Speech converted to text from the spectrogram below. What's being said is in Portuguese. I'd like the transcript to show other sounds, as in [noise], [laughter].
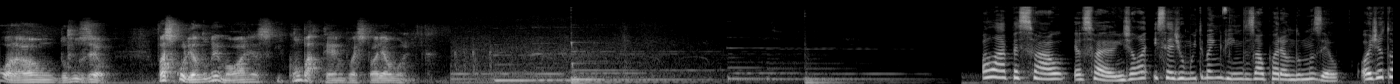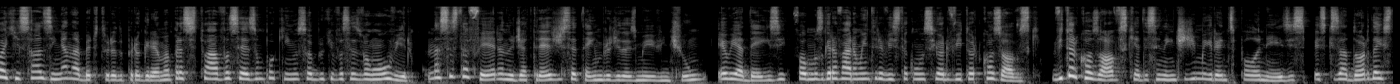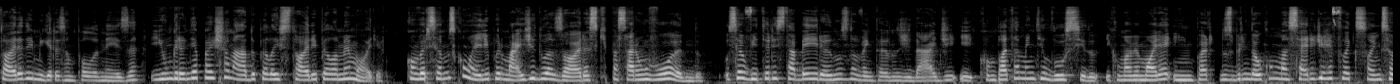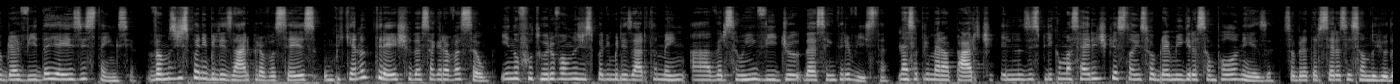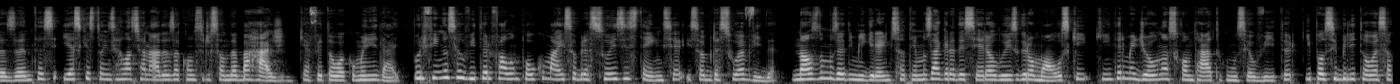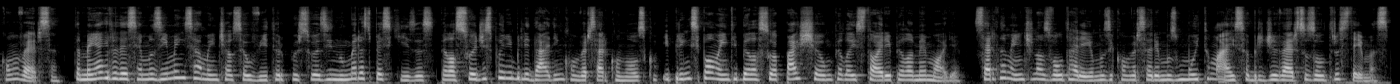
porão do museu, vasculhando memórias e combatendo a história única. Olá pessoal, eu sou a Ângela e sejam muito bem-vindos ao Porão do Museu. Hoje eu tô aqui sozinha na abertura do programa para situar vocês um pouquinho sobre o que vocês vão ouvir. Na sexta-feira, no dia 3 de setembro de 2021, eu e a Daisy fomos gravar uma entrevista com o Sr. Vitor Kozowski. Vitor Kozowski é descendente de imigrantes poloneses, pesquisador da história da imigração polonesa e um grande apaixonado pela história e pela memória. Conversamos com ele por mais de duas horas que passaram voando. O seu Vitor está beirando os 90 anos de idade e, completamente lúcido e com uma memória ímpar, nos brindou com uma série de reflexões sobre a vida e a existência. Vamos disponibilizar para vocês um pequeno trecho dessa gravação e no futuro vamos disponibilizar também a versão em vídeo dessa entrevista. Nessa primeira parte, ele nos explica uma série de questões sobre a migração polonesa, sobre a terceira seção do Rio das Antas e as questões relacionadas à construção da barragem, que afetou a comunidade. Por fim, o seu Vitor fala um pouco mais sobre a sua existência e sobre a sua vida. Nós do Museu do Imigrante só temos agradecer ao Luiz Gromolski, que intermediou nosso contato com o seu Vitor e possibilitou essa conversa. Também agradecemos imensamente ao seu Vitor por suas inúmeras pesquisas, pela sua disponibilidade em conversar conosco e principalmente pela sua paixão pela história e pela memória. Certamente nós voltaremos e conversaremos muito mais sobre diversos outros temas.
